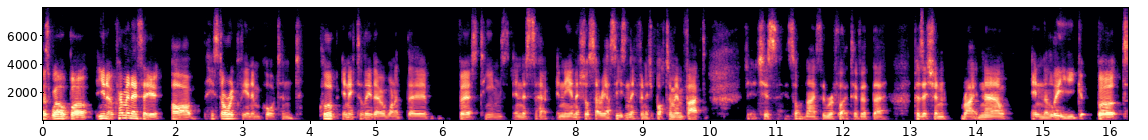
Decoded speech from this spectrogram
as well. But you know, Cremonese are historically an important club in Italy. They were one of the first teams in the in the initial Serie A season. They finished bottom, in fact, which is sort of nicely reflective of their position right now in the league. But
